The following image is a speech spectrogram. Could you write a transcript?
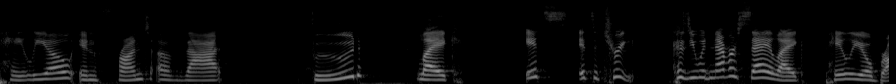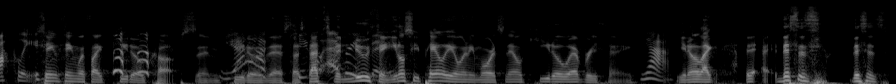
paleo in front of that food like it's it's a treat because you would never say like paleo broccoli Same thing with like keto cups and keto Yeah, this. That's keto that's the new thing. You don't see paleo anymore. It's now keto everything. yeah You know, like this is this is.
